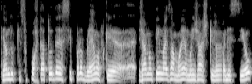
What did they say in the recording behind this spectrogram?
tendo que suportar todo esse problema, porque é, já não tem mais a mãe, a mãe já acho que já faleceu,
